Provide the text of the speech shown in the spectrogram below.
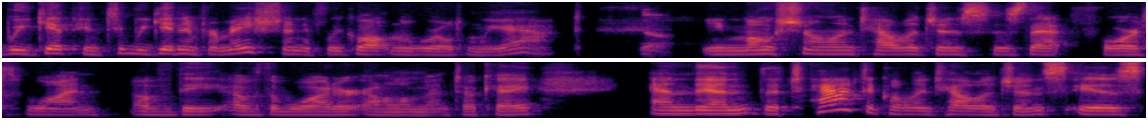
We get into we get information if we go out in the world and we act. Yeah. Emotional intelligence is that fourth one of the of the water element. Okay. And then the tactical intelligence is,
